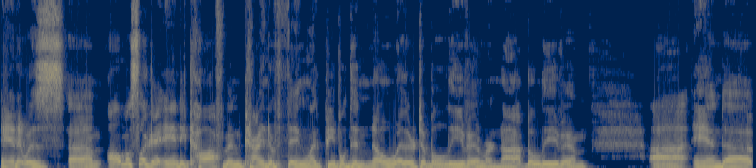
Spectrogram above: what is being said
and it was um, almost like an Andy Kaufman kind of thing. Like people didn't know whether to believe him or not believe him, uh, and uh,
